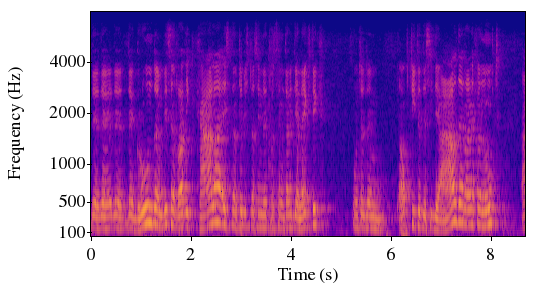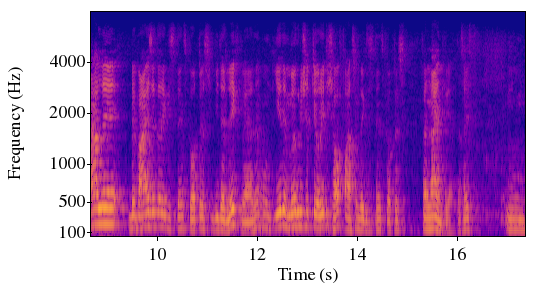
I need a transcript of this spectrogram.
der, der, der Grund ein bisschen radikaler ist natürlich, dass in der transzendentalen Dialektik unter dem Haupttitel des Ideal der reinen Vernunft alle Beweise der Existenz Gottes widerlegt werden und jede mögliche theoretische Auffassung der Existenz Gottes verneint wird. Das heißt, mm,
